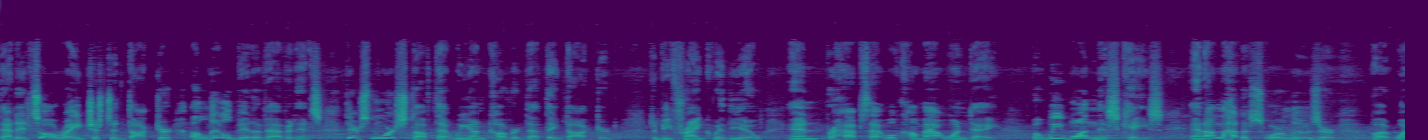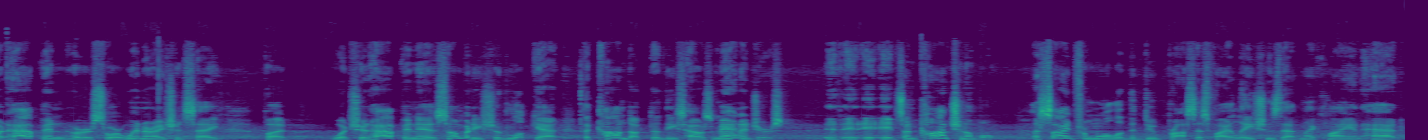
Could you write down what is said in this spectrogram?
that it's all right just to doctor a little bit of evidence. There's more stuff that we uncovered that they doctored, to be frank with you, and perhaps that will come out one day. But we won this case, and I'm not a sore loser. But what happened, or a sore winner, I should say, but what should happen is somebody should look at the conduct of these house managers. It, it, it's unconscionable, aside from all of the due process violations that my client had.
